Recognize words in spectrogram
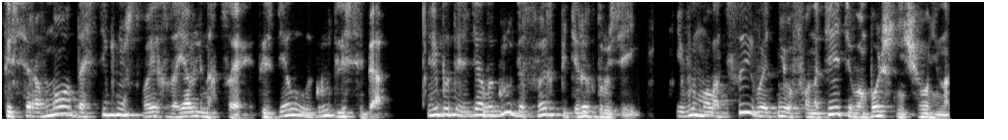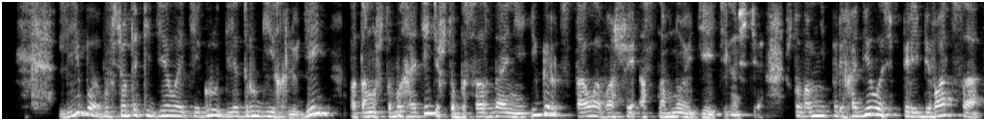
ты все равно достигнешь своих заявленных целей. Ты сделал игру для себя. Либо ты сделал игру для своих пятерых друзей. И вы молодцы, вы от нее фанатеете, вам больше ничего не надо. Либо вы все-таки делаете игру для других людей, потому что вы хотите, чтобы создание игр стало вашей основной деятельностью, что вам не приходилось перебиваться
